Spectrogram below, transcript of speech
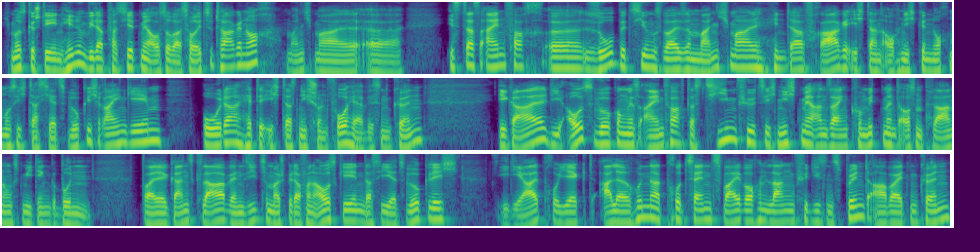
Ich muss gestehen, hin und wieder passiert mir auch sowas heutzutage noch. Manchmal äh, ist das einfach äh, so, beziehungsweise manchmal hinterfrage ich dann auch nicht genug, muss ich das jetzt wirklich reingeben oder hätte ich das nicht schon vorher wissen können? Egal, die Auswirkung ist einfach, das Team fühlt sich nicht mehr an sein Commitment aus dem Planungsmeeting gebunden. Weil ganz klar, wenn Sie zum Beispiel davon ausgehen, dass Sie jetzt wirklich Idealprojekt alle 100 Prozent zwei Wochen lang für diesen Sprint arbeiten können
